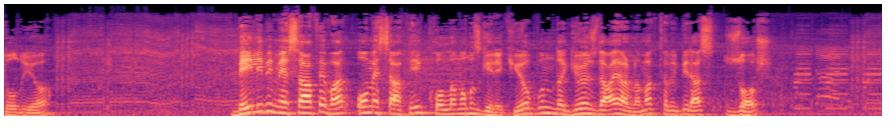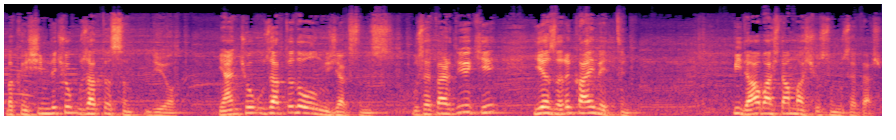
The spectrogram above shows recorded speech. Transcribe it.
doluyor. Belli bir mesafe var. O mesafeyi kollamamız gerekiyor. Bunu da gözle ayarlamak tabi biraz zor. Bakın şimdi çok uzaktasın diyor. Yani çok uzakta da olmayacaksınız. Bu sefer diyor ki yazarı kaybettin. Bir daha baştan başlıyorsun bu sefer.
